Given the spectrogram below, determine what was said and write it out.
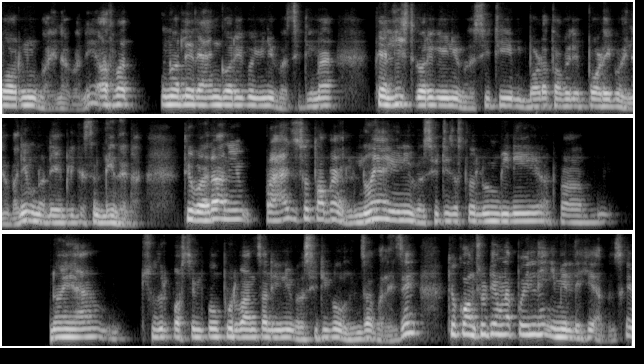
पढ्नु भएन भने अथवा उनीहरूले ऱ्याङ्क गरेको युनिभर्सिटीमा त्यहाँ लिस्ट गरेको युनिभर्सिटीबाट तपाईँले पढेको होइन भने उनीहरूले एप्लिकेसन लिँदैन। त्यो भएर अनि प्रायः जस्तो तपाईँहरू नयाँ युनिभर्सिटी जस्तो लुम्बिनी अथवा नयाँ सुदूरपश्चिमको पूर्वाञ्चल युनिभर्सिटीको हुनुहुन्छ भने चाहिँ त्यो कन्सोर्टियमलाई पहिले नै इमेल लेखिहाल्नुहोस् कि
